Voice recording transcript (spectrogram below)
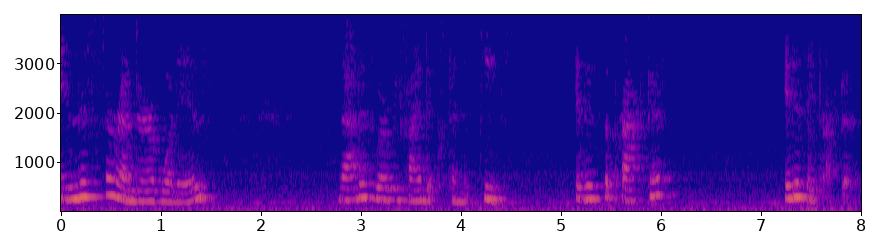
In this surrender of what is, that is where we find extended peace. It is the practice, it is a practice,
